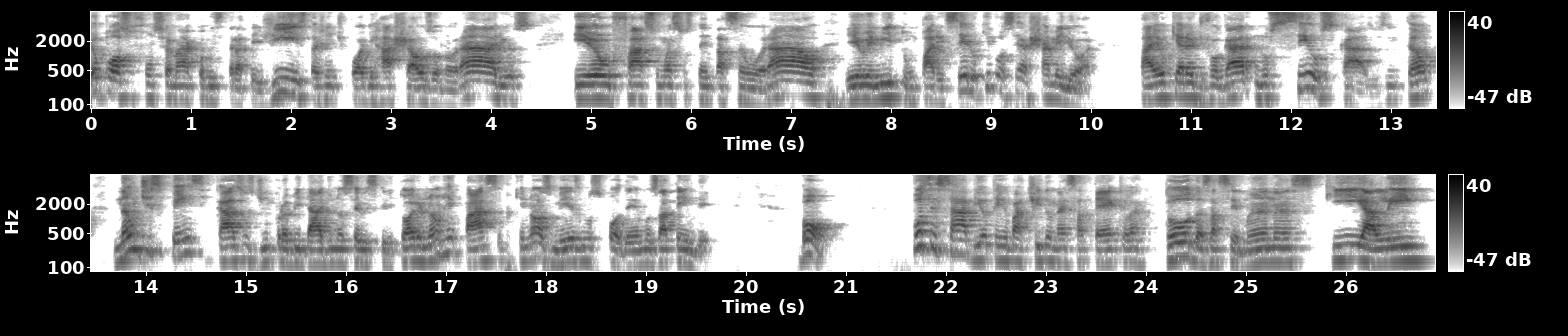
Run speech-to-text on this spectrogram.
Eu posso funcionar como estrategista, a gente pode rachar os honorários, eu faço uma sustentação oral, eu emito um parecer, o que você achar melhor. Tá? Eu quero advogar nos seus casos. Então, não dispense casos de improbidade no seu escritório, não repasse, porque nós mesmos podemos atender. Bom, você sabe, eu tenho batido nessa tecla todas as semanas que a lei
